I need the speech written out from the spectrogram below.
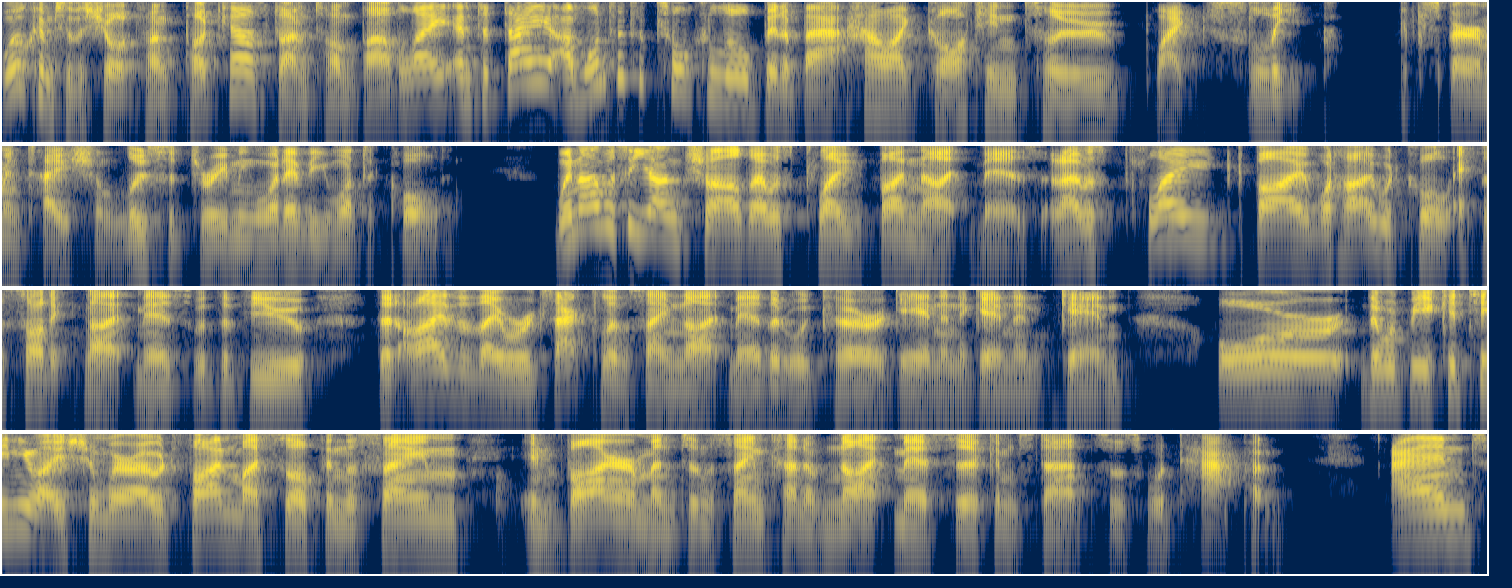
Welcome to the Short Funk Podcast. I'm Tom Barbalet, and today I wanted to talk a little bit about how I got into like sleep experimentation, lucid dreaming, whatever you want to call it. When I was a young child, I was plagued by nightmares, and I was plagued by what I would call episodic nightmares with the view that either they were exactly the same nightmare that would occur again and again and again, or there would be a continuation where I would find myself in the same environment and the same kind of nightmare circumstances would happen. And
